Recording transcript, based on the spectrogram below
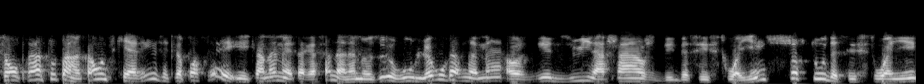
si on prend tout en compte, ce qui arrive, c'est que le portrait est quand même intéressant dans la mesure où le gouvernement a réduit la charge de ses citoyens, surtout de ses citoyens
